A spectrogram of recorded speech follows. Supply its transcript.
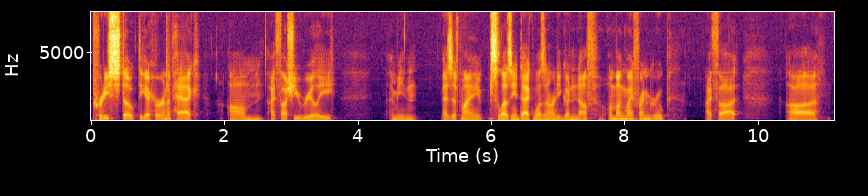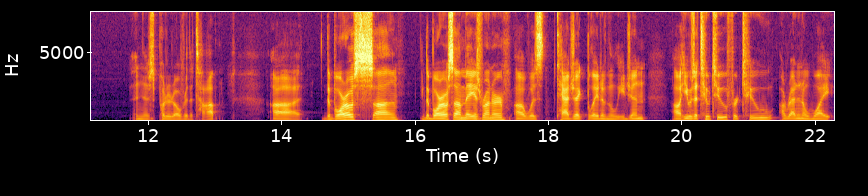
pretty stoked to get her in a pack. Um, I thought she really, I mean, as if my Selesnya deck wasn't already good enough among my friend group. I thought, uh, and just put it over the top. Uh, the Boros, uh, the Boros uh, Maze Runner uh, was Tajik, Blade of the Legion. Uh, he was a two-two for two, a red and a white,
